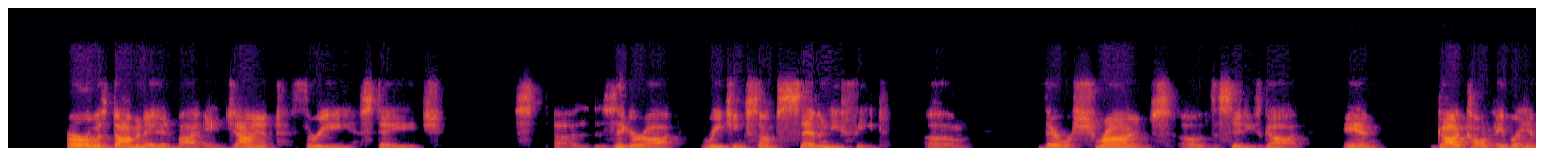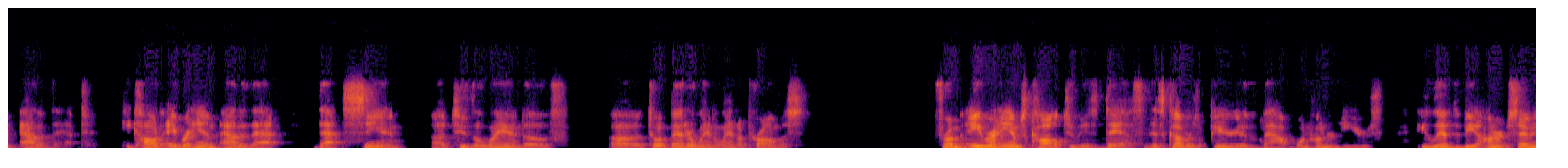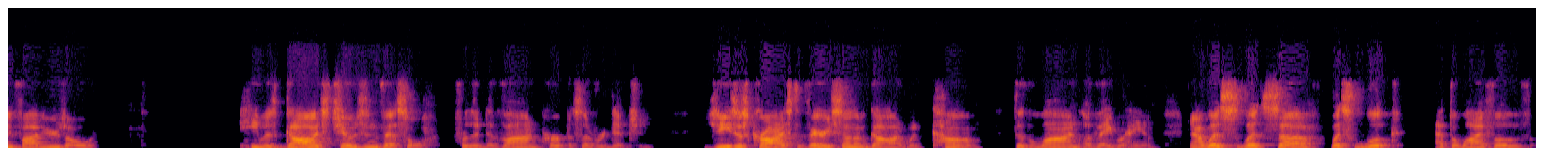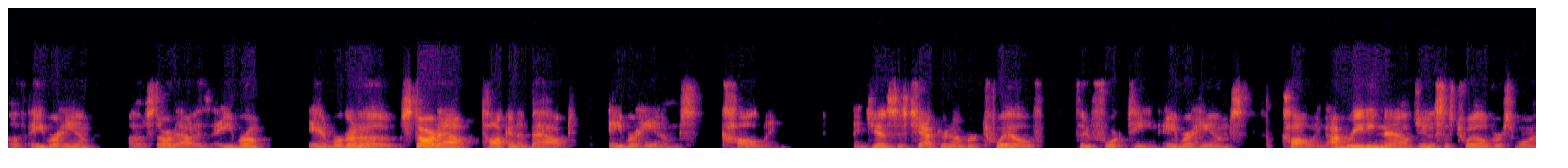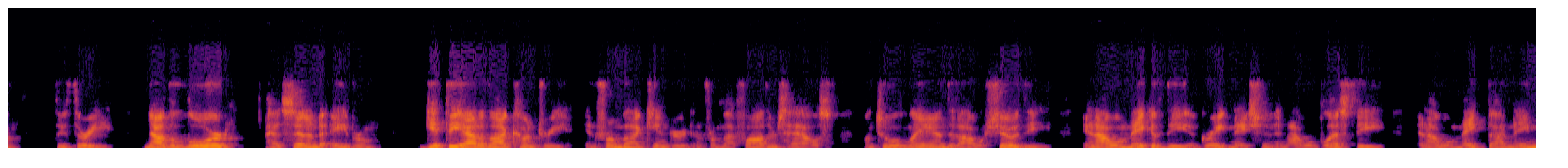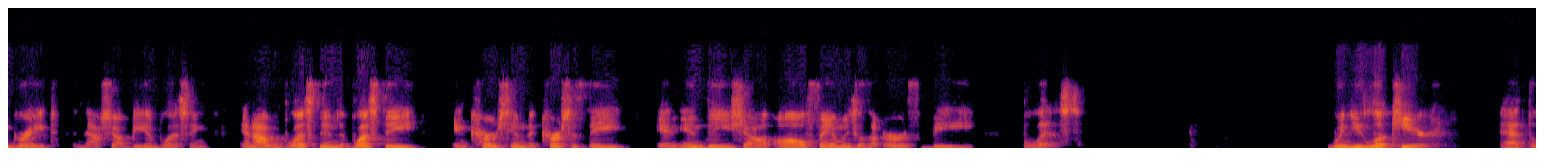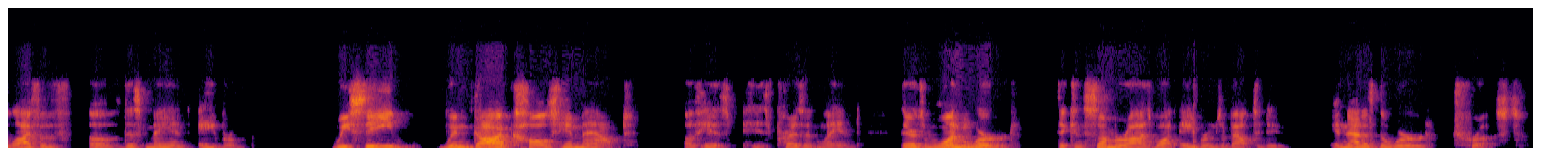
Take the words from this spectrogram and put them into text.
Ur was dominated by a giant three stage uh, ziggurat reaching some 70 feet. Um, there were shrines of the city's God. And God called Abraham out of that. He called Abraham out of that that sin uh, to the land of uh, to a better land, a land of promise. From Abraham's call to his death, this covers a period of about 100 years. He lived to be 175 years old. He was God's chosen vessel for the divine purpose of redemption. Jesus Christ, the very Son of God, would come through the line of Abraham. Now let's let's uh, let's look at the life of of Abraham. Uh, start out as Abram, and we're going to start out talking about Abraham's calling in Genesis chapter number 12 through 14, Abraham's calling. I'm reading now Genesis 12, verse 1 through 3. Now the Lord had said unto Abram, Get thee out of thy country, and from thy kindred, and from thy father's house, unto a land that I will show thee, and I will make of thee a great nation, and I will bless thee, and I will make thy name great, and thou shalt be a blessing. And I will bless them that bless thee, and curse him that curseth thee, and in thee shall all families of the earth be blessed. When you look here at the life of, of this man, Abram, we see when God calls him out of his, his present land, there's one word that can summarize what Abram's about to do, and that is the word trust.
